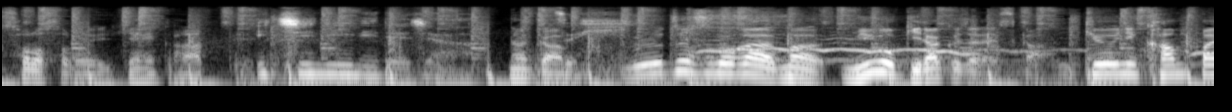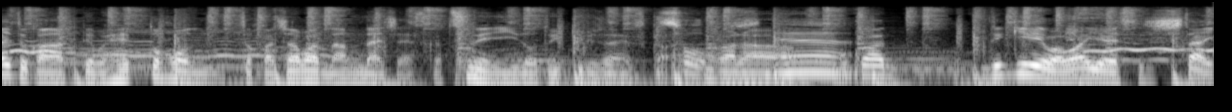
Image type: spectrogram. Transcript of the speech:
そろそろいけへんかなって。122でじゃなんか Bluetooth の方が、まあ、身動き楽じゃないですか。急に乾杯とかなってもヘッドホンとか邪魔にならないじゃないですか。常に移動できるじゃないですか。ですね。だから僕はできればワイヤレスにしたい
